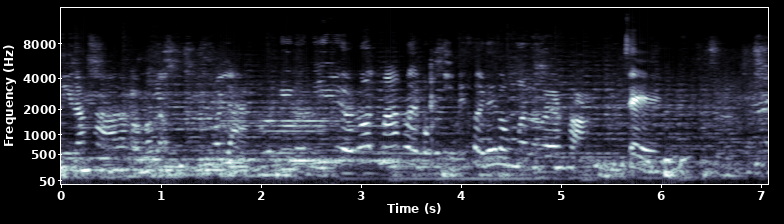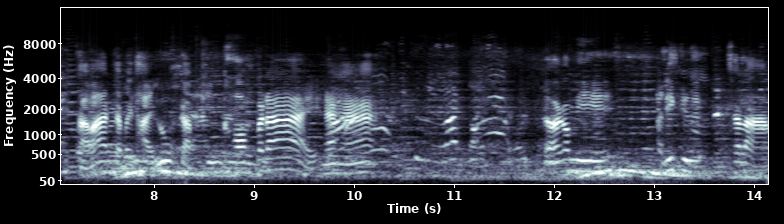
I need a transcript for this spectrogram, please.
นี่นะคะแล้วเราก็แบบตัวอย่างนี่นี่รถมากเลยปกติไม่เคยได้ลงมาเลยอะค่ะ เจ๋ง สามารถจะไปถ่ายรูปกับคิงคองก็ได้นะฮะรถมากแล้วก็มีอันนี้คือฉลาม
